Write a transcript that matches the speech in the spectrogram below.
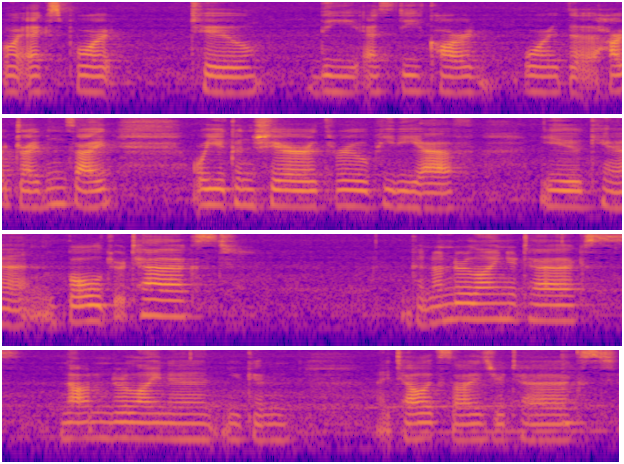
or export to the SD card or the hard drive inside or you can share through PDF. You can bold your text. You can underline your text, not underline it. You can italicize your text.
